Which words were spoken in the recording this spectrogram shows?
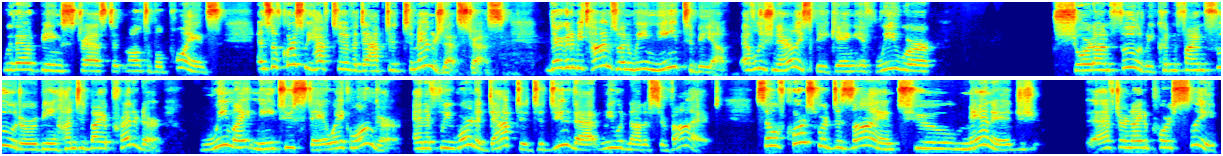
without being stressed at multiple points. And so, of course, we have to have adapted to manage that stress. There are going to be times when we need to be up. Evolutionarily speaking, if we were short on food, we couldn't find food, or were being hunted by a predator, we might need to stay awake longer. And if we weren't adapted to do that, we would not have survived. So, of course, we're designed to manage after a night of poor sleep.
